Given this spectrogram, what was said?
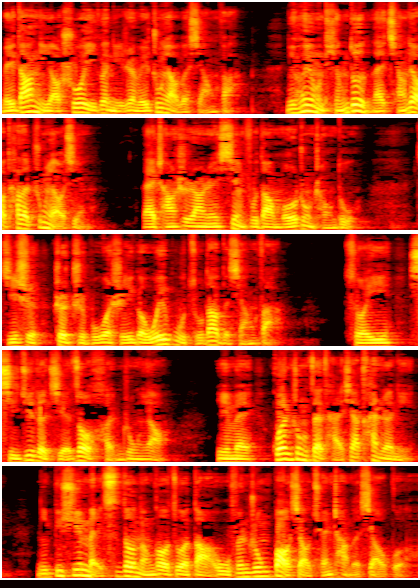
每当你要说一个你认为重要的想法，你会用停顿来强调它的重要性。”来尝试让人信服到某种程度，即使这只不过是一个微不足道的想法。所以，喜剧的节奏很重要，因为观众在台下看着你，你必须每次都能够做到五分钟爆笑全场的效果。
